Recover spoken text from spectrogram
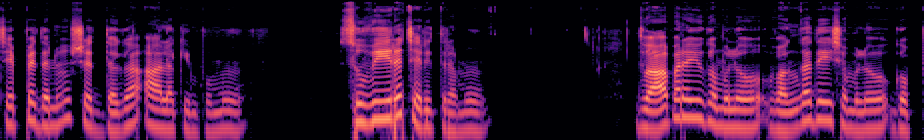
చెప్పెదను శ్రద్ధగా ఆలకింపుము. సువీర చరిత్రము. ద్వాపరయుగములో వంగదేశములో గొప్ప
